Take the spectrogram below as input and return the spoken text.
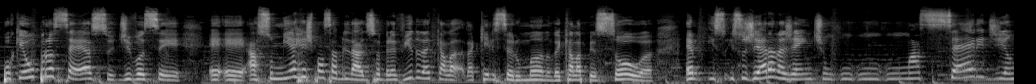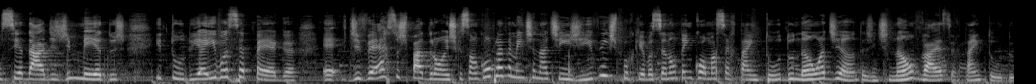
Porque o processo de você é, é, assumir a responsabilidade sobre a vida vida daquela, daquele ser humano, daquela pessoa, é, isso, isso gera na gente um- um- uma série de ansiedades, de medos e tudo. E aí você pega é, diversos padrões que são completamente inatingíveis, porque você não tem como acertar em tudo, não adianta, a gente não vai acertar em tudo.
